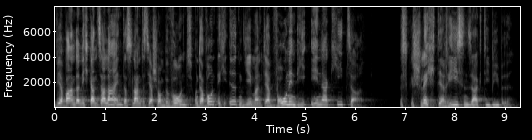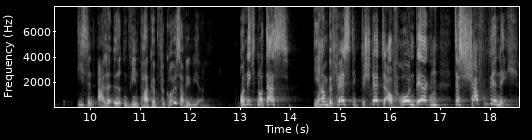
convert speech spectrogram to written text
Wir waren da nicht ganz allein. Das Land ist ja schon bewohnt. Und da wohnt nicht irgendjemand, der wohnen die Enakita. Das Geschlecht der Riesen, sagt die Bibel. die sind alle irgendwie ein paar Köpfe größer wie wir. Und nicht nur das, die haben befestigte Städte auf hohen Bergen, das schaffen wir nicht.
